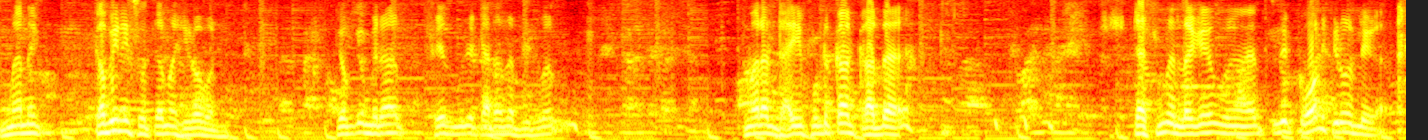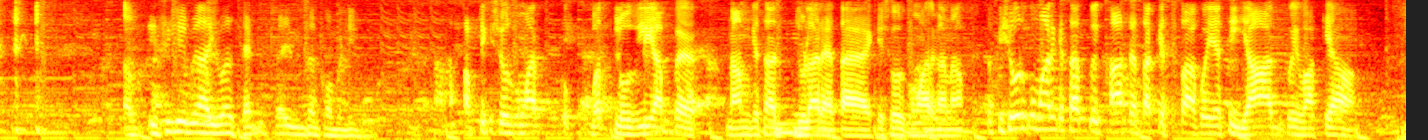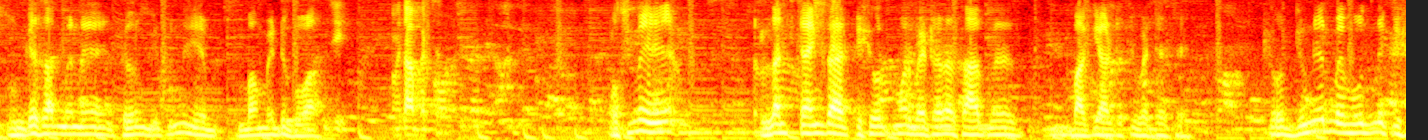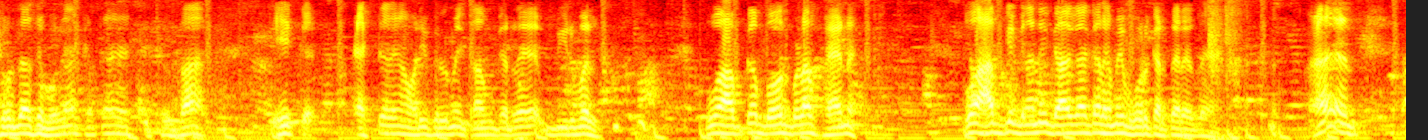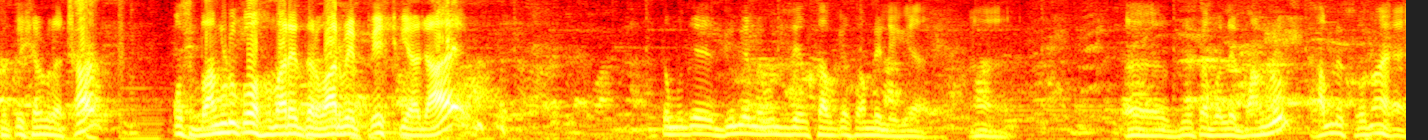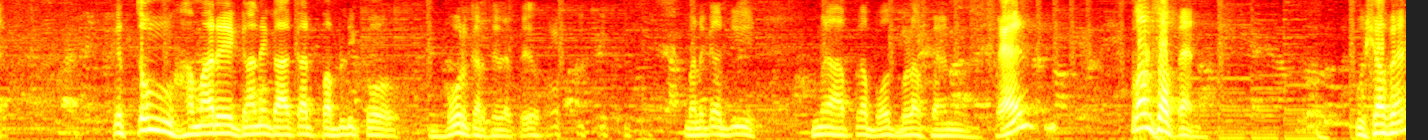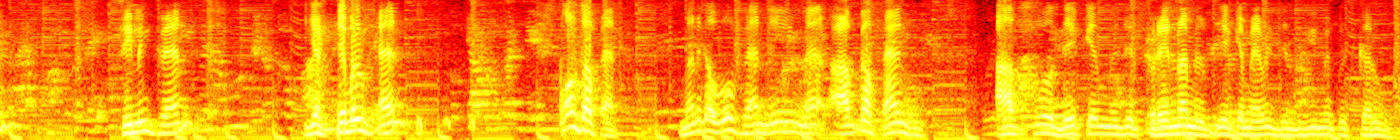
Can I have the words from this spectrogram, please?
मैंने कभी नहीं सोचा मैं हीरो बनूं। क्योंकि मेरा फेस मुझे कहता था बीरबल तुम्हारा ढाई फुट का कद है। चश्मे लगे हुए हैं तुझे कौन हीरो लेगा अब इसीलिए मैं I was satisfied with the comedy अब तो किशोर कुमार को बहुत क्लोजली आपका नाम के साथ जुड़ा रहता है किशोर कुमार का नाम। तो किशोर कुमार के साथ कोई खास ऐसा किस्सा कोई ऐसी याद कोई वाक्य? उनके साथ मैंने फ़िल्म की थी ना ये बॉम्बे टू गोवा। जी अमिताभ बच्चन। उसमें लंच टाइम था, किशोर कुमार बैठा था साथ में, बाकी आर्टिस्ट भी बैठे थे। तो जूनियर महमूद ने किशोरदा से बोला, कहता है किशोरदा एक एक्टर है, हमारी फ़िल्म में काम कर रहे हैं, बीरबल। वो आपका बहुत बड़ा फ़ैन है। वो आपके गाने गा गा कर हमें बोर करता रहता है। तो किशोर अच्छा उस बांगड़ू को हमारे दरबार में पेश किया जाए। तो मुझे जूनियर महमूद देव साहब के सामने ले गया। हाँ। साहब बोले बांगड़ू हमने सुना है कि तुम हमारे गाने गाकर पब्लिक को बोर करते रहते हो। मैंने कहा, जी, मैं आपका बहुत बड़ा फ़ैन हूँ। फ़ैन? कौन सा fan? Usha fan? Ceiling fan? या टेबल फ़ैन? कौन सा फ़ैन? मैंने कहा, वो फ़ैन नहीं, मैं आपका फ़ैन हूँ। आपको देख के मुझे प्रेरणा मिलती है कि मैं भी ज़िंदगी में कुछ करूँ।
